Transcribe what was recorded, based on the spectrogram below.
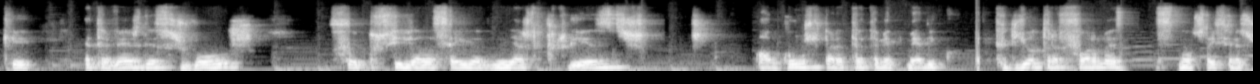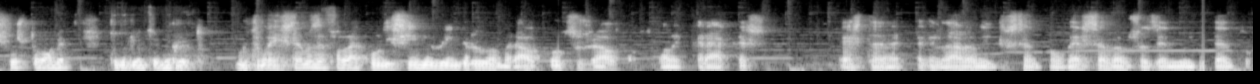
que, através desses voos, foi possível a saída de milhares de portugueses alguns para tratamento médico, de outra forma, se não saíssem esses voos, provavelmente poderiam ter morrido. Muito bem, estamos a falar com o Licínio Ingrid do Amaral, consul-geral de Portugal em Caracas. Esta agradável e interessante conversa. Vamos fazer, no entanto,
